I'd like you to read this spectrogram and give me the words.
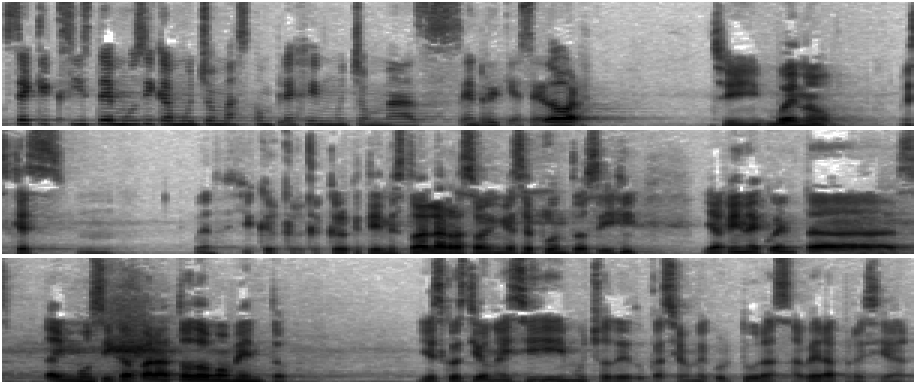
sé que existe música mucho más compleja y mucho más enriquecedora. Sí, bueno, es que es... Mm, bueno, yo creo, creo, creo, que tienes toda la razón en ese punto, sí. Y a fin de cuentas, hay música para todo momento. Y es cuestión ahí sí mucho de educación, de cultura, saber apreciar.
